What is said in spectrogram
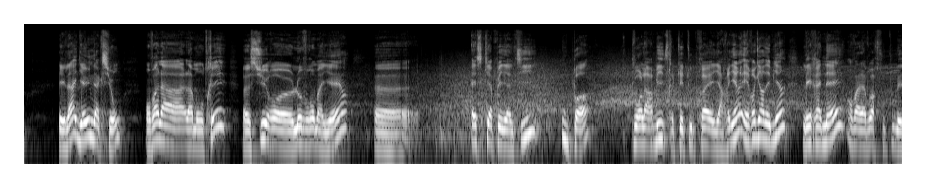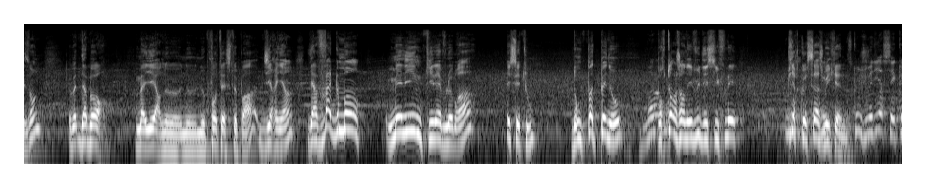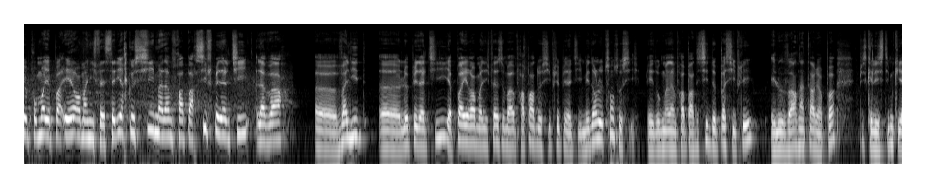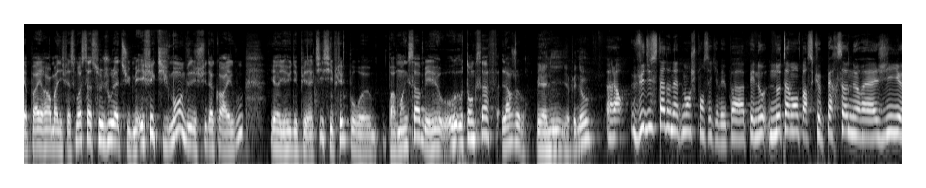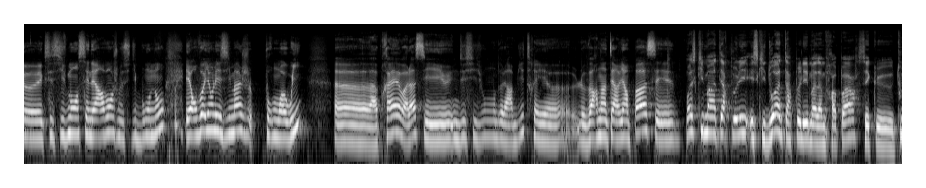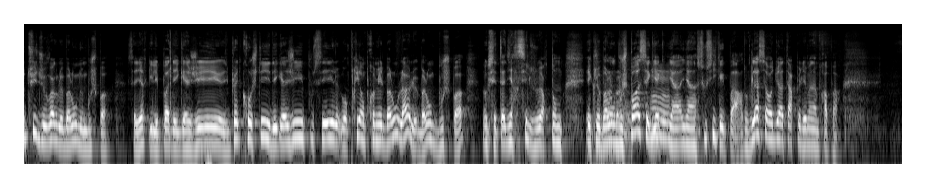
Et là, il y a une action. On va la, montrer sur Lovro-Mayer. Est-ce qu'il y a pénalty ou pas? Pour l'arbitre qui est tout près, il n'y a rien. Et regardez bien, les Rennais, on va la voir sous tous les angles. D'abord, Maillère ne, proteste pas, dit rien. Il y a vaguement Melling qui lève le bras, et c'est tout. Donc pas de pénaux. Pourtant, j'en ai vu des sifflets pire que ça ce week-end. Ce que je veux dire, c'est que pour moi, il n'y a pas erreur manifeste. C'est-à-dire que si Madame Frappard siffle penalty, la VAR euh, valide euh, le penalty. Il n'y a pas erreur manifeste de Madame Frappard de siffler penalty. Mais dans l'autre sens aussi. Et donc Madame Frappard décide de ne pas siffler et le VAR n'intervient pas puisqu'elle estime qu'il n'y a pas erreur manifeste. Moi, ça se joue là-dessus. Mais effectivement, je suis d'accord avec vous, il y, a eu des pénalties sifflés pour euh, pas moins que ça, mais autant que ça, largement. Mélanie, il y a péno Alors, vu du stade, honnêtement, je pensais qu'il n'y avait pas péno, notamment parce que personne ne réagit euh, excessivement en s'énervant. Je me suis dit, bon, non. Et en voyant les images, pour moi, oui. Euh, après, voilà, c'est une décision de l'arbitre et le VAR n'intervient pas. C'est moi ce qui m'a interpellé et ce qui doit interpeller Madame Frappard, c'est que tout de suite je vois que le ballon ne bouge pas. C'est-à-dire qu'il n'est pas dégagé, il peut être crocheté, dégagé, poussé, pris en premier le ballon. Là, le ballon ne bouge pas. Donc, c'est-à-dire si le joueur tombe et que le ballon ne bouge pas, c'est qu'il y, y, a un souci quelque part. Donc là, ça aurait dû interpeller Madame Frappard.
